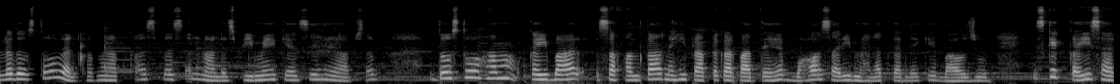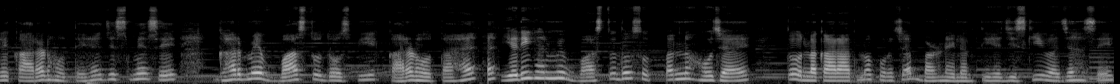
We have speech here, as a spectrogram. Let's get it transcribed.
हेलो दोस्तों वेलकम है आपका स्पेशल नॉलेज पी में। कैसे हैं आप सब? दोस्तों, हम कई बार सफलता नहीं प्राप्त कर पाते हैं बहुत सारी मेहनत करने के बावजूद। इसके कई सारे कारण होते हैं, जिसमें से घर में वास्तु दोष भी एक कारण होता है। यदि घर में वास्तु दोष उत्पन्न हो जाए तो नकारात्मक ऊर्जा बढ़ने लगती है, जिसकी वजह से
